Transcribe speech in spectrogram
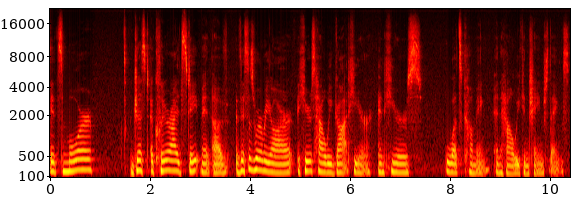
it's more just a clear eyed statement of this is where we are, here's how we got here, and here's what's coming and how we can change things.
